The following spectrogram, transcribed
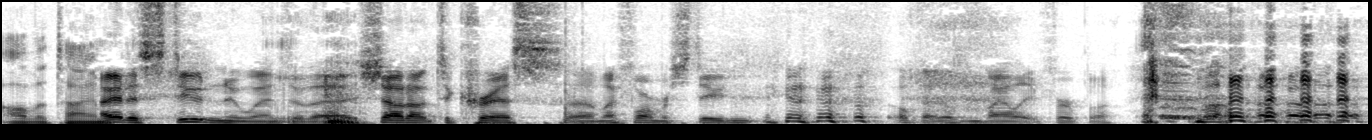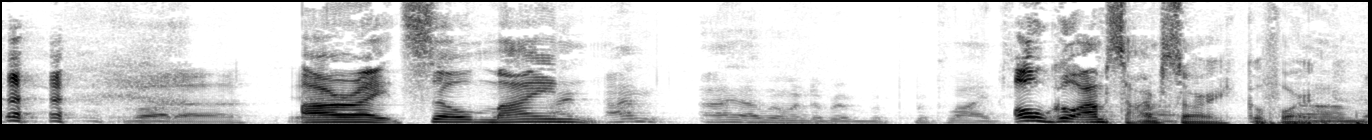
all the time. I had a student who went to that. Shout out to Chris, uh, my former student. Hope that doesn't violate FERPA. but uh, yeah. all right, so mine. I'm, I, I wanted to re- re- reply. To Oh, go. I'm sorry. I'm sorry. Go for it. Um,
